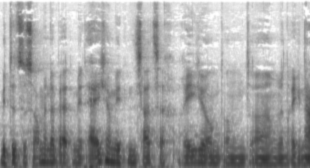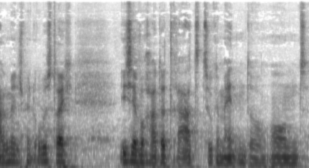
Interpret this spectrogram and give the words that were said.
mit der Zusammenarbeit mit Eicher, mit den Salzach Regio und, und äh, dem Regionalmanagement Oberösterreich, ist einfach auch der Draht zu Gemeinden da. Und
